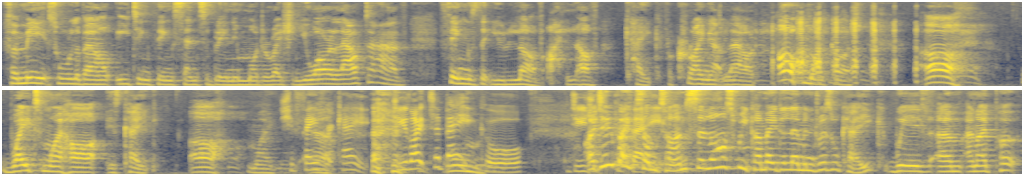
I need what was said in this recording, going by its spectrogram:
For me, it's all about eating things sensibly and in moderation. You are allowed to have things that you love. I love cake for crying out loud. Oh my gosh. Oh, way to my heart is cake. Oh my. What's your favourite cake? Do you like to bake or do you I do bake eating? sometimes. So last week I made a lemon drizzle cake with, um, and I put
